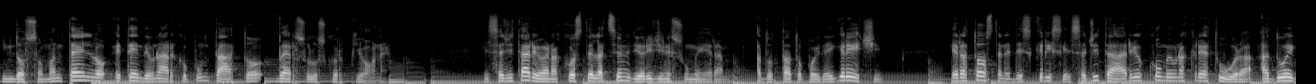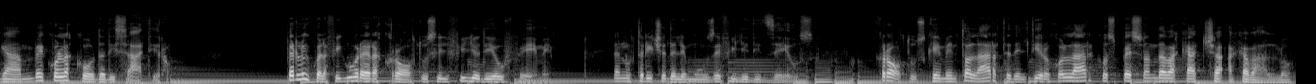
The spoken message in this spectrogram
Indossa un mantello e tende un arco puntato verso lo scorpione. Il Sagittario è una costellazione di origine sumera, adottato poi dai greci. Eratostene descrisse il Sagittario come una creatura a due gambe con la coda di satiro. Per lui quella figura era Crotus, il figlio di Eufeme, la nutrice delle muse, figlie di Zeus. Crotus, che inventò l'arte del tiro con l'arco, spesso andava a caccia a cavallo.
